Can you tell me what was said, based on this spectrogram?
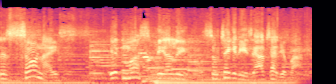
But so nice, it must be illegal. So take it easy. I'll tell you about it.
